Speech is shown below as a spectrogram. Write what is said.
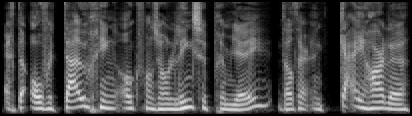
echt de overtuiging ook van zo'n linkse premier dat er een keiharde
